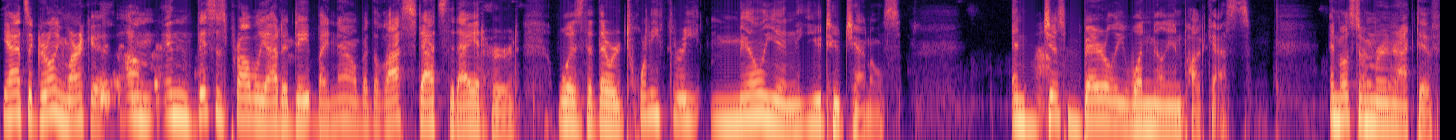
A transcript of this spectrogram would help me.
Yeah, it's a growing market. Um, and this is probably out of date by now, but the last stats that I had heard was that there were 23 million YouTube channels and wow. just barely 1 million podcasts. And most of them are interactive.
